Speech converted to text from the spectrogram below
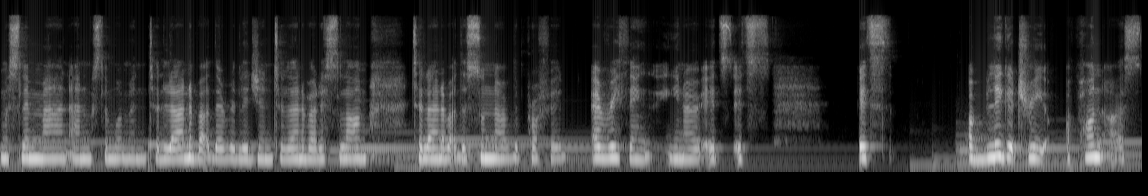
Muslim man and Muslim woman to learn about their religion, to learn about Islam, to learn about the Sunnah of the Prophet. Everything, you know, it's it's it's obligatory upon us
